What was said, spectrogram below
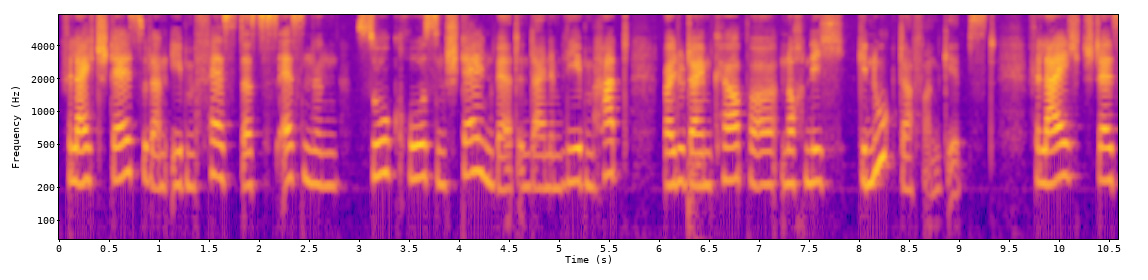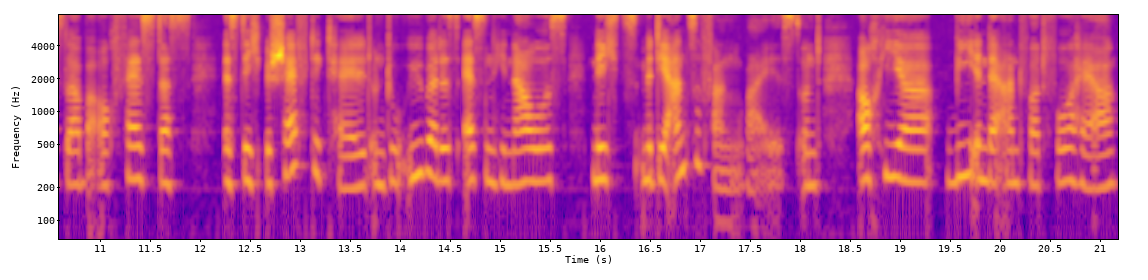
vielleicht stellst du dann eben fest, dass das Essen einen so großen Stellenwert in deinem Leben hat, weil du deinem Körper noch nicht genug davon gibst. Vielleicht stellst du aber auch fest, dass es dich beschäftigt hält und du über das Essen hinaus nichts mit dir anzufangen weißt. Und auch hier, wie in der Antwort vorher,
